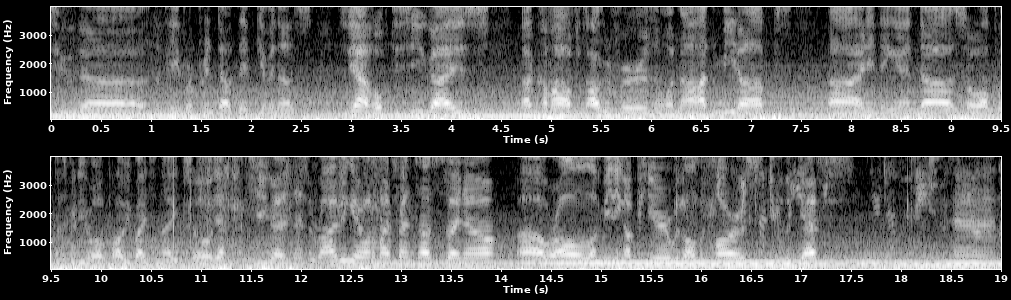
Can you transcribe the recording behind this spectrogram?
to the the paper printout they've given us. So yeah, hope to see you guys uh, come out, photographers and whatnot, meetups, uh, anything. And uh, so I'll put this video up probably by tonight. So yeah, see you guys then. Just arriving at one of my friends' houses right now. Uh, we're all uh, meeting up here with all the cars, with the guests, and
